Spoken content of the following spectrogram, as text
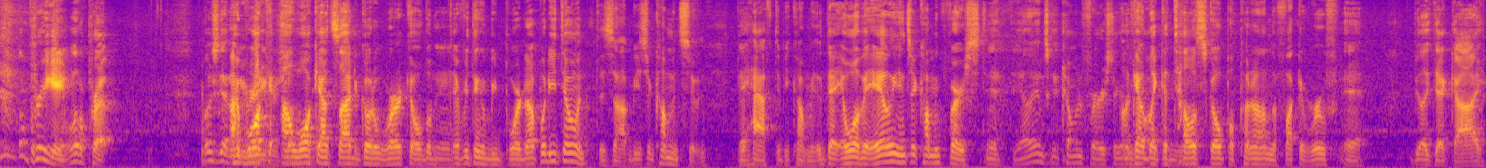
little pregame, little prep. Always gotta I be walk. ready for I'll something. walk outside to go to work. All the, Everything will be boarded up. What are you doing? The zombies are coming soon. They have to be coming. They, well, the aliens are coming first. Yeah, the aliens get coming first. They're I'll gonna get like a fucking telescope. I'll put it on the fucking roof. Yeah, be like that guy.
